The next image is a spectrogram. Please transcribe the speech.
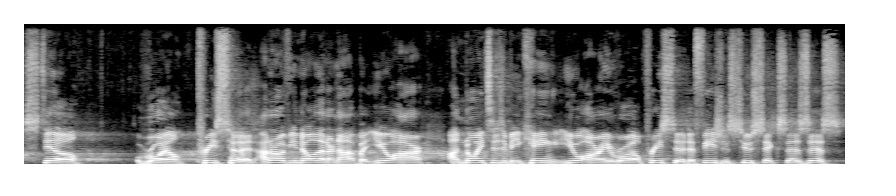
still a royal priesthood. I don't know if you know that or not, but you are anointed to be king. You are a royal priesthood. Ephesians 2 6 says this.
